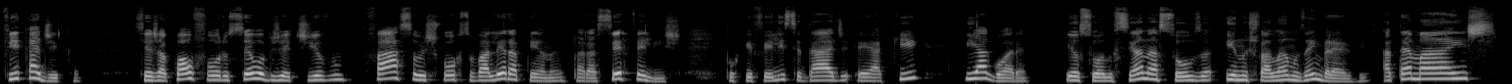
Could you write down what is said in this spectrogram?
Fica a dica. Seja qual for o seu objetivo, faça o esforço valer a pena para ser feliz, porque felicidade é aqui e agora. Eu sou a Luciana Souza e nos falamos em breve. Até mais!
